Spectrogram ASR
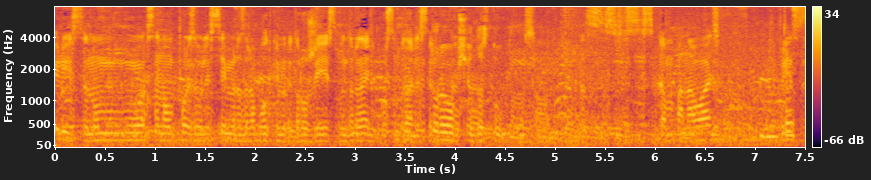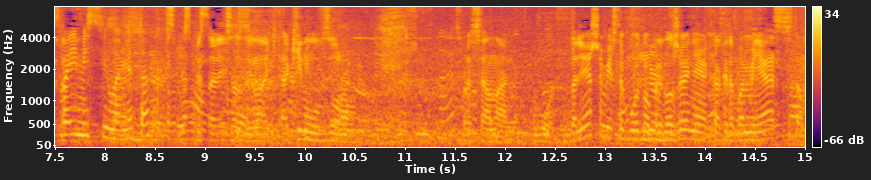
юристы, но мы в основном пользовались теми разработками, которые уже есть в интернете, просто пытались Которые вообще доступны на самом деле. скомпоновать. То есть своими силами, так? специалист окинул взором профессионально. Вот. В дальнейшем, если будет ну, предложение, как это поменять, там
